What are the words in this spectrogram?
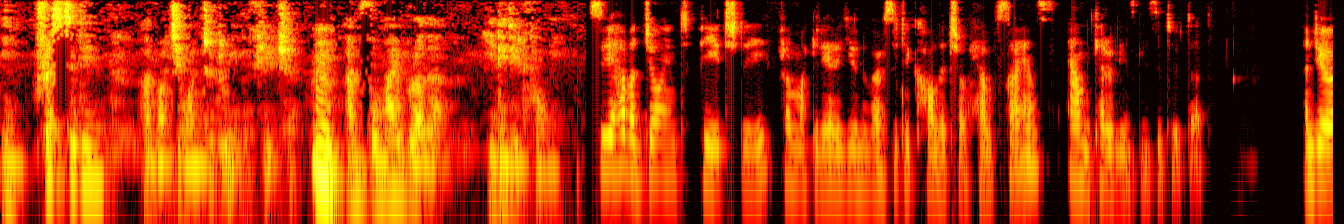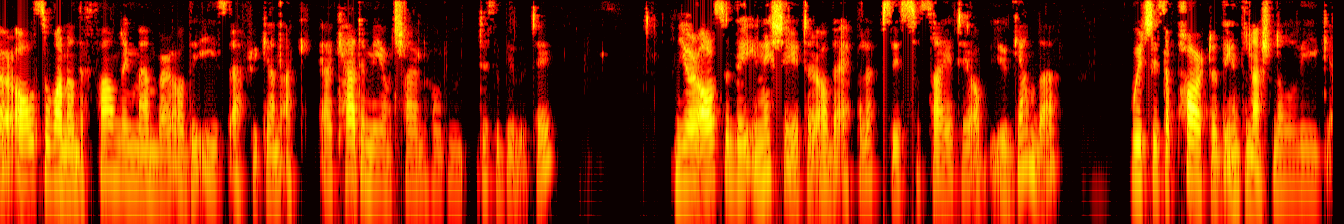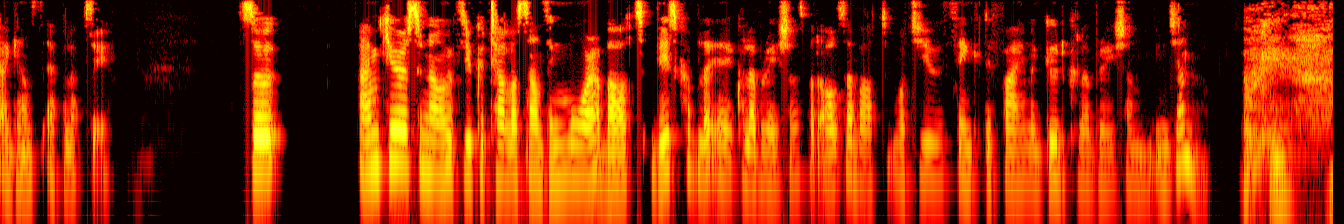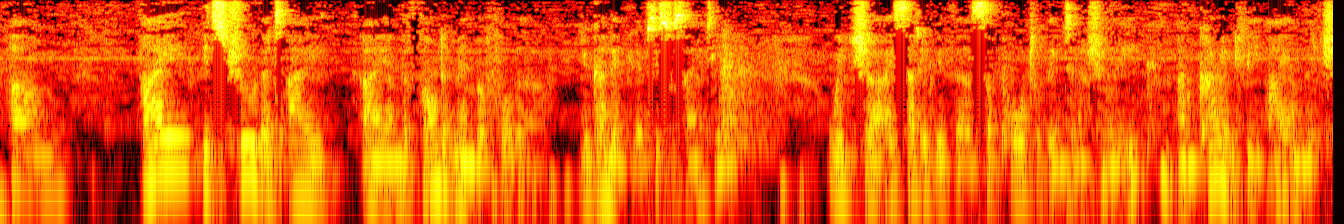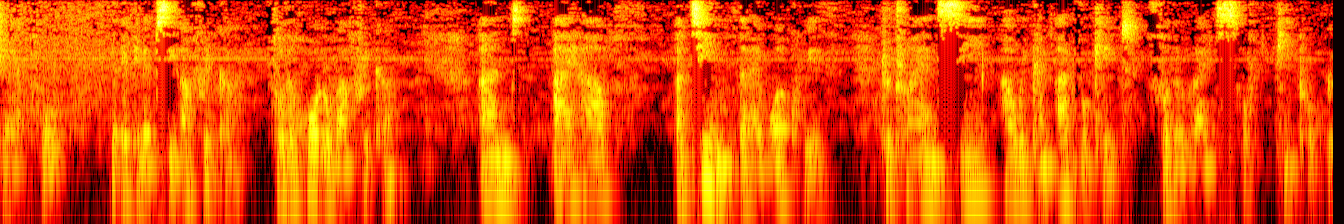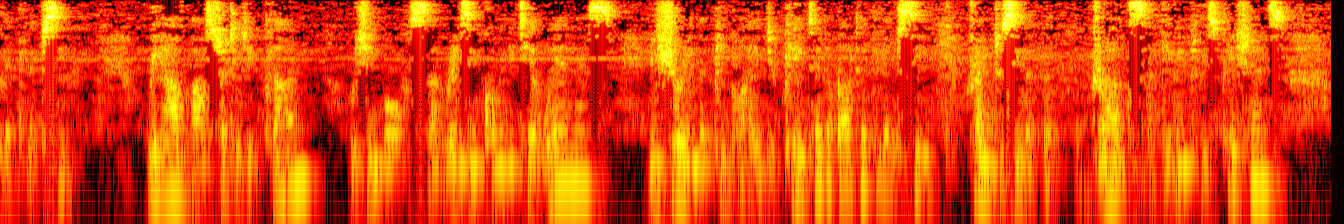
interested in and what you want to do in the future. And for my brother, he did it for me. So you have a joint PhD from Makerere University College of Health Science and Karolinska Institutet. And you are also one of the founding members of the East African Ac- Academy of Childhood Disability. You are also the initiator of the Epilepsy Society of Uganda, which is a part of the International League Against Epilepsy. So I'm curious to know if you could tell us something more about these uh, collaborations, but also about what you think define a good collaboration in general. Okay. Um, I it's true that I I am the founder member for the Uganda Epilepsy Society, which uh, I started with the support of the International League, and currently I am the chair for the Epilepsy Africa for the whole of Africa, and I have a team that I work with to try and see how we can advocate for the rights of people with epilepsy. We have our strategic plan, which involves uh, raising community awareness, ensuring that people are educated about epilepsy, trying to see that the drugs are given to these patients,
